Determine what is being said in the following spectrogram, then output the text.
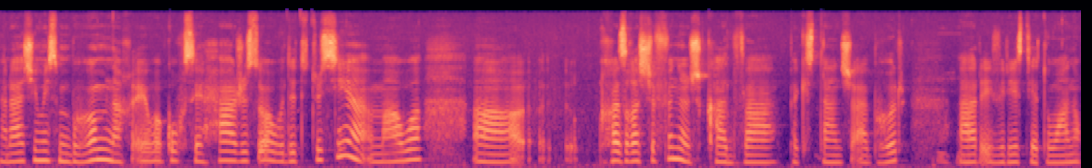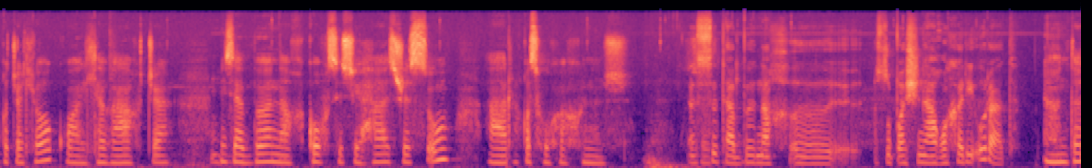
рашимис бхам нах эва курси хааж су авдет туси мава а хазгашфнуш кадва пакистанш абхур ар эверест ятуано гжалок уайлагаагча мисабнах курси ши хааж су ар гас хухахнуш Сыт абы нэхъ щӀыпӀэ шынагъуэхэр иӀурат? НтӀэ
